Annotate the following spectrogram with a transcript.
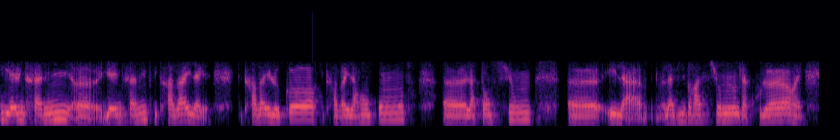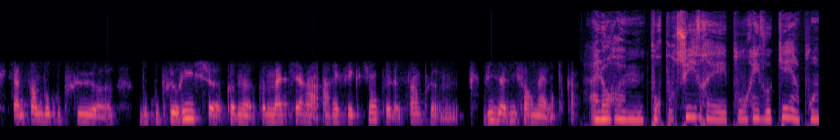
il y a une famille, euh, il y a une famille qui travaille, la, qui travaille le corps, qui travaille la rencontre, euh, la tension euh, et la, la vibration de la couleur. Et ça me semble beaucoup plus euh, beaucoup plus riche comme, matière à, réflexion que le simple euh, vis-à-vis formel en tout cas. Alors euh, pour poursuivre et pour évoquer un point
